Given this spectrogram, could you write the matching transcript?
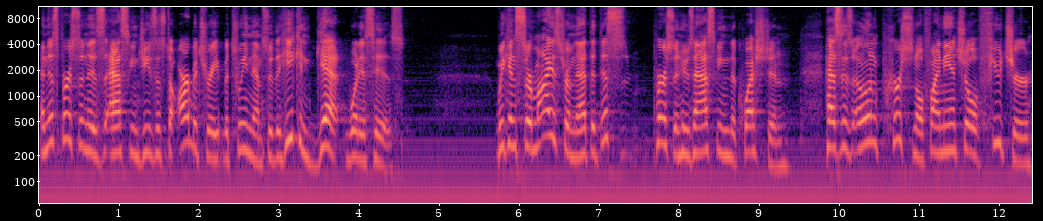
And this person is asking Jesus to arbitrate between them so that he can get what is his. We can surmise from that that this person who's asking the question has his own personal financial future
